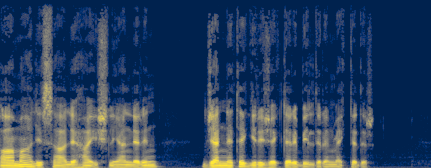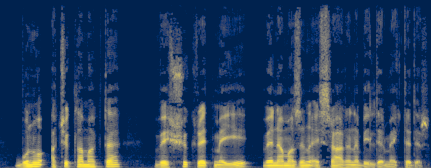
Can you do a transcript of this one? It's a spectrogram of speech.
amali saliha işleyenlerin cennete girecekleri bildirilmektedir. Bunu açıklamakta ve şükretmeyi ve namazın esrarını bildirmektedir.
